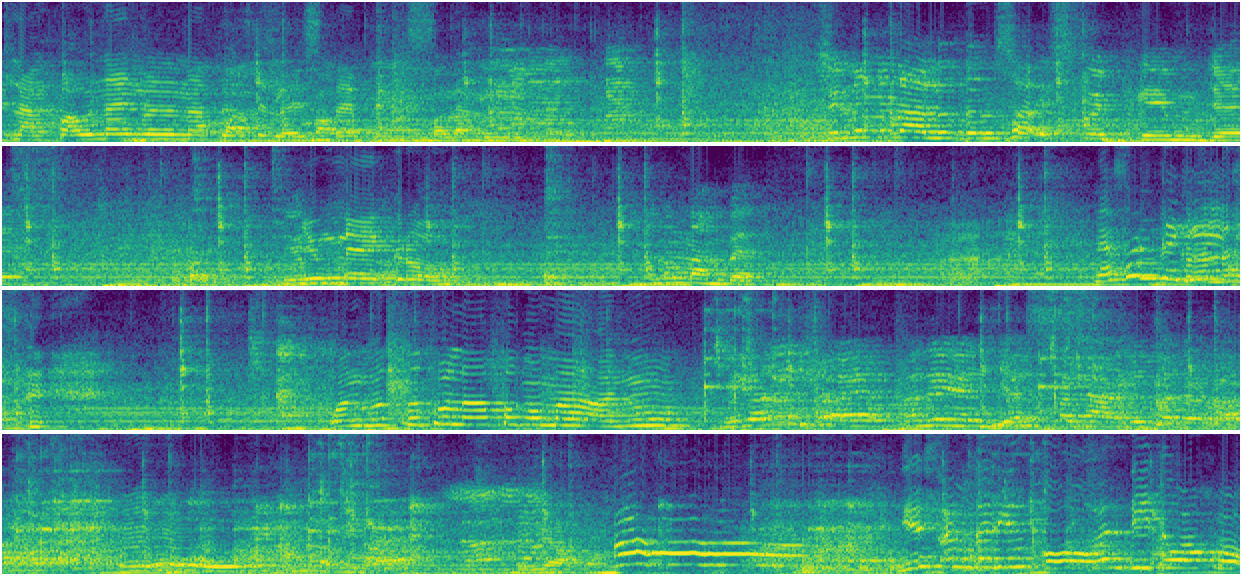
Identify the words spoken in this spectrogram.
Wait lang, paunahin muna natin sila. Stepping stone. Balangin. Sino nanalo dun sa Squid Game, Jess? Yung negro. Anong number? Nasaan. Jess? Wan, ba't, ba't wala pang umaano? May ano siya? Ano yun, Jess? Panalo talaga? Oo, may Hindi ako. Jess, ang galing ko. Andito ako.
